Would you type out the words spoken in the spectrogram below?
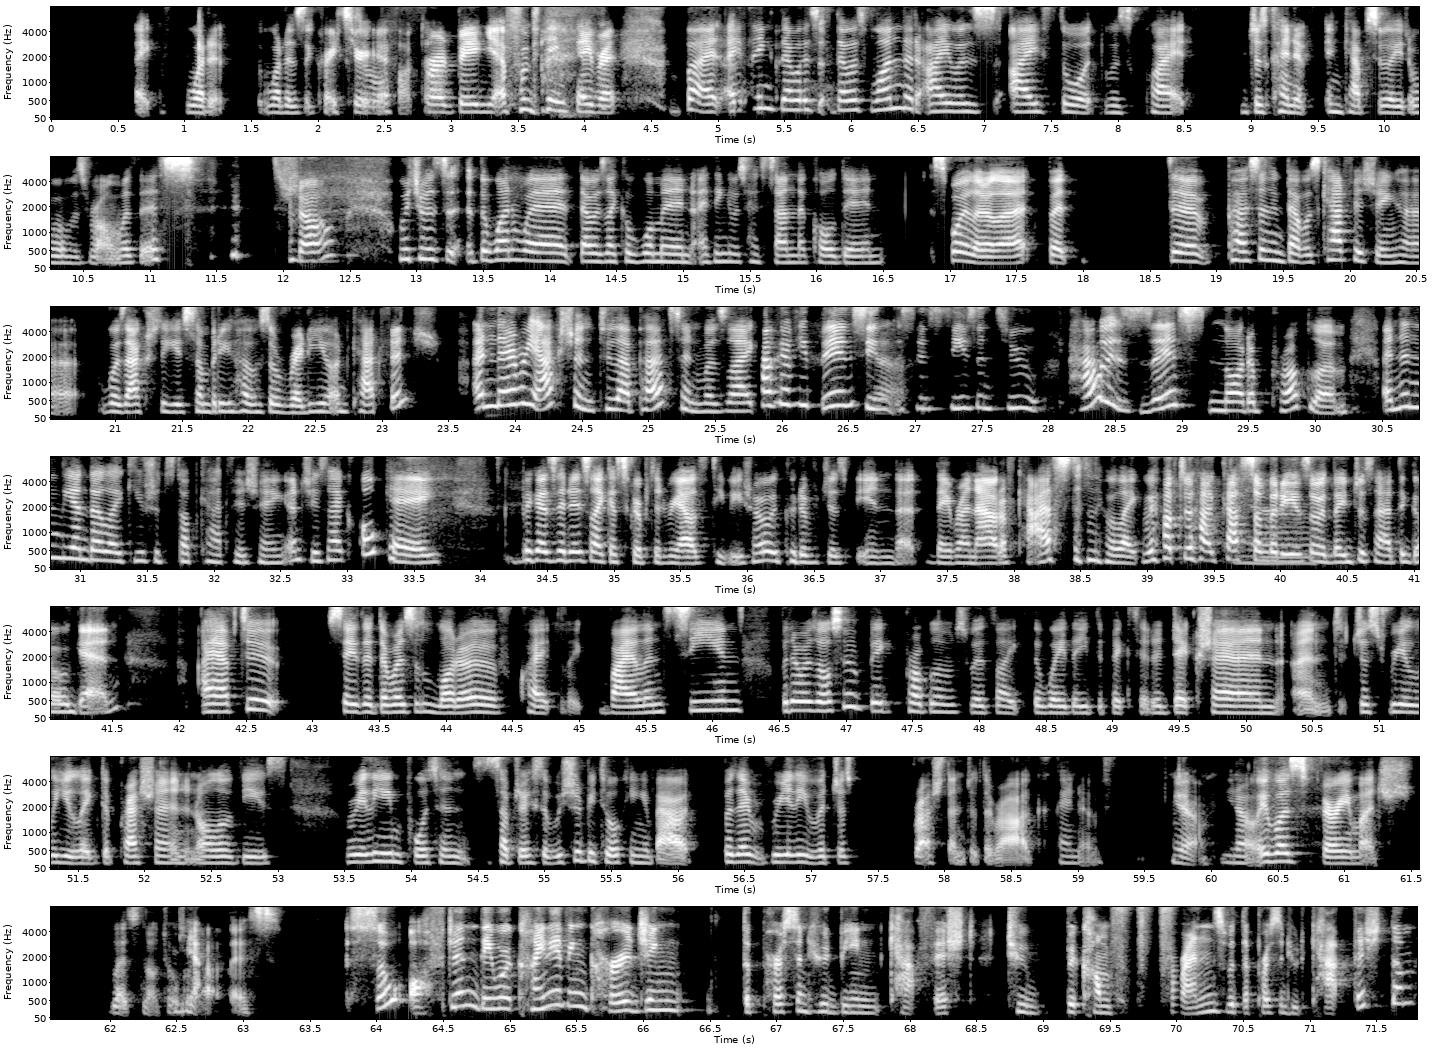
like what it what is the criteria for up. being yeah for being favorite but i think there was there was one that i was i thought was quite just kind of encapsulated what was wrong with this show which was the one where there was like a woman i think it was her son that called in spoiler alert but the person that was catfishing her was actually somebody who was already on catfish. And their reaction to that person was like, How have you been since, yeah. since season two? How is this not a problem? And then in the end, they're like, You should stop catfishing. And she's like, Okay. Because it is like a scripted reality TV show. It could have just been that they ran out of cast and they were like, We have to cast yeah. somebody. So they just had to go again. I have to say that there was a lot of quite like violent scenes but there was also big problems with like the way they depicted addiction and just really like depression and all of these really important subjects that we should be talking about but they really were just brushed under the rug kind of yeah you know it was very much let's not talk yeah. about this so often they were kind of encouraging the person who'd been catfished to become friends with the person who'd catfished them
